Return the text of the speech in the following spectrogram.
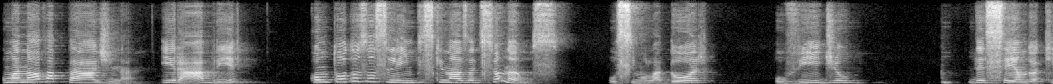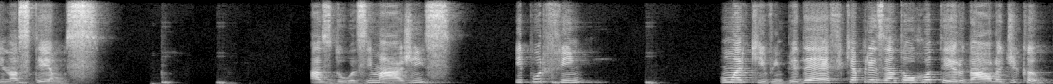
uma nova página irá abrir com todos os links que nós adicionamos. O simulador, o vídeo. Descendo aqui nós temos as duas imagens. E, por fim, um arquivo em PDF que apresenta o roteiro da aula de campo.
